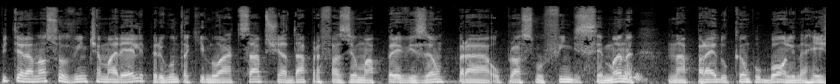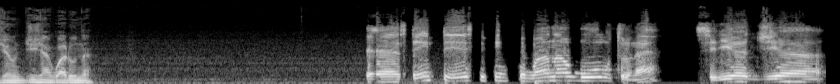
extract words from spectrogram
Peter, a nossa ouvinte Amarelli pergunta aqui no WhatsApp se já dá para fazer uma previsão para o próximo fim de semana na Praia do Campo Bom, ali na região de Jaguaruna. É, ter esse fim de semana o outro, né? Seria dia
